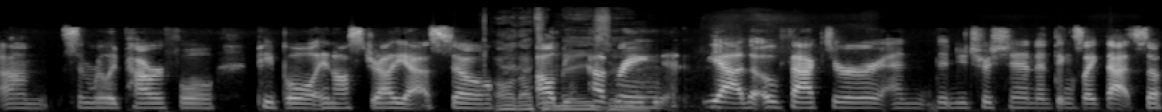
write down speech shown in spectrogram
um, some really powerful people in australia so oh, i'll amazing. be covering yeah the o factor and the nutrition and things like that so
